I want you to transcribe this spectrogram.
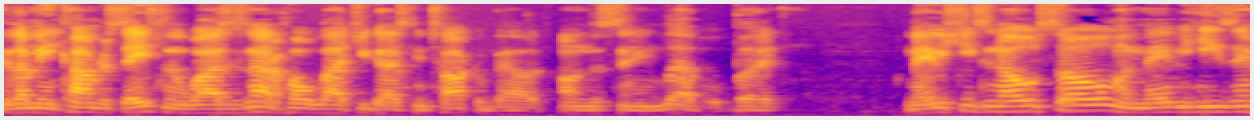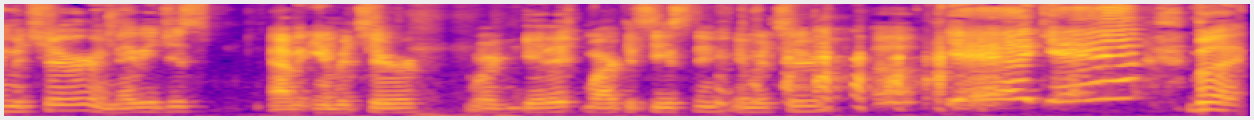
because I mean, conversational wise, there's not a whole lot you guys can talk about on the same level. But maybe she's an old soul and maybe he's immature and maybe just I mean immature. We get it, Marcus Houston, immature. Uh, yeah, yeah. But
